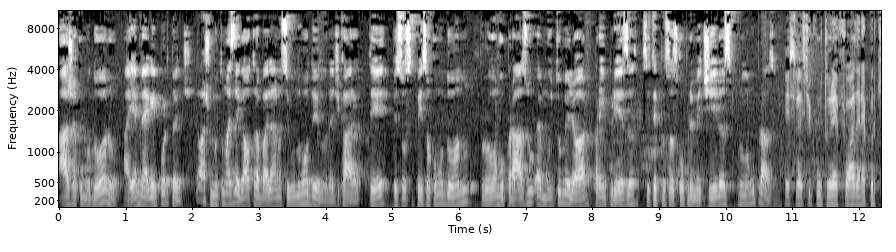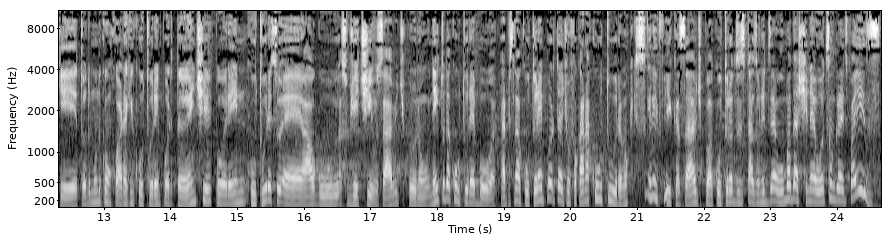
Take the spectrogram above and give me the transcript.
haja como dono, aí é mega importante. Eu acho muito mais legal trabalhar no segundo modelo, né? De, cara, ter pessoas que pensam como dono pro longo prazo é muito melhor pra empresa você ter pessoas comprometidas pro longo prazo. Esse lance de cultura é foda, né? Porque todo mundo concorda que cultura é importante, porém, cultura é algo subjetivo, sabe? Tipo, não, nem toda cultura é boa. A pessoa, a cultura é importante, vou focar na cultura. Mas o que isso significa, sabe? Tipo, a cultura dos Estados Unidos é uma, da China é outra, são grandes países.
